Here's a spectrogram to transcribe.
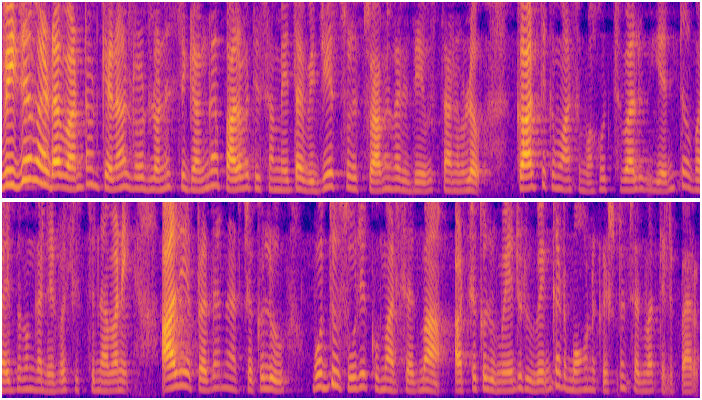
విజయవాడ వన్ టౌన్ కెనాల్ రోడ్లోని శ్రీ గంగా పార్వతి సమేత విజయేశ్వర స్వామివారి దేవస్థానంలో కార్తీక మాస మహోత్సవాలు ఎంతో వైభవంగా నిర్వహిస్తున్నామని ఆలయ ప్రధాన అర్చకులు బుద్ధు సూర్యకుమార్ శర్మ అర్చకులు మేడూరు వెంకట మోహన కృష్ణ శర్మ తెలిపారు.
